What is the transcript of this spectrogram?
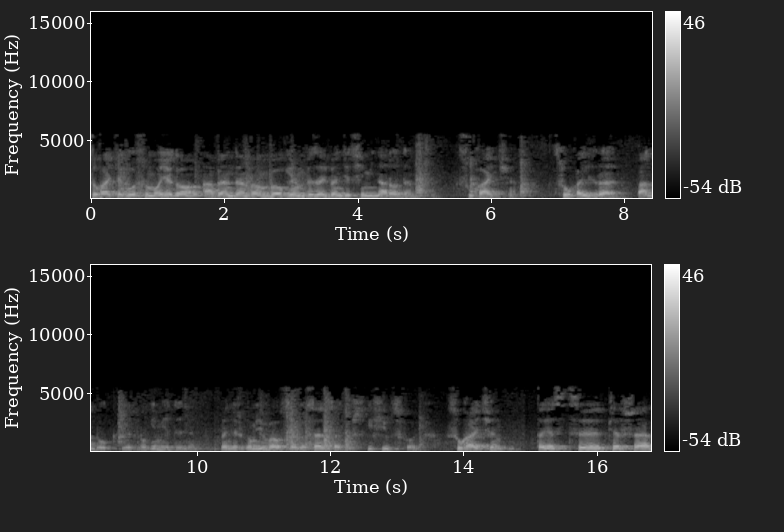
Słuchajcie głosu mojego, a będę wam Bogiem, wy zaś będziecie mi narodem. Słuchajcie. Słuchaj Izrael. Pan Bóg jest Bogiem jedynym. Będziesz go miłował z swojego serca, ze wszystkich sił swoich. Słuchajcie. To jest y, pierwsze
